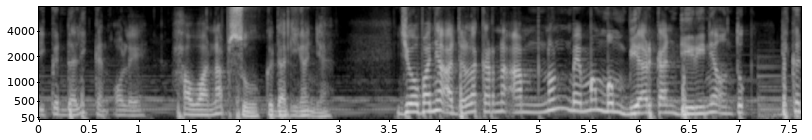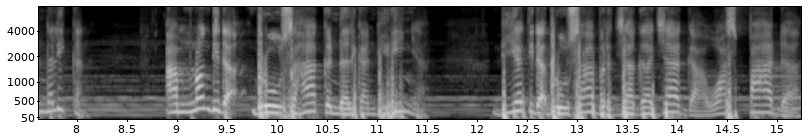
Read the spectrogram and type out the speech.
dikendalikan oleh hawa nafsu kedagingannya? Jawabannya adalah karena Amnon memang membiarkan dirinya untuk dikendalikan. Amnon tidak berusaha kendalikan dirinya. Dia tidak berusaha berjaga-jaga, waspada,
